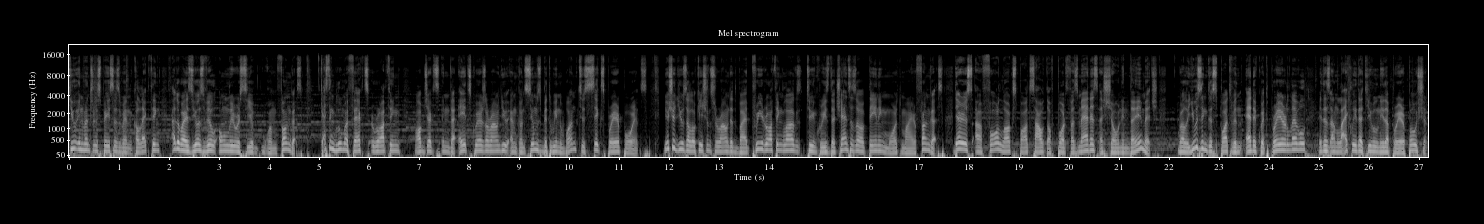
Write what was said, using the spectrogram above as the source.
two inventory spaces when collecting, otherwise yours will only receive one fungus. Casting Bloom affects rotting objects in the 8 squares around you and consumes between 1 to 6 prayer points. You should use a location surrounded by 3 rotting logs to increase the chances of obtaining Mort myre fungus. There is a 4 log spot south of Port Phasmatys as shown in the image. While using this spot with an adequate prayer level, it is unlikely that you will need a prayer potion.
